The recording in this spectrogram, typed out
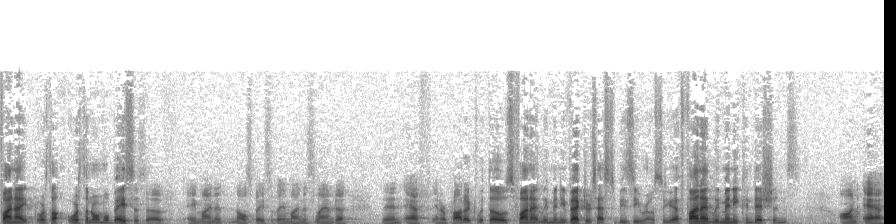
finite ortho- orthonormal basis of A minus null space of A minus lambda, then F inner product with those finitely many vectors has to be zero. So you have finitely many conditions on F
